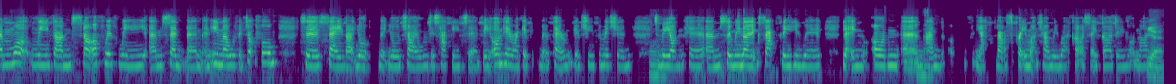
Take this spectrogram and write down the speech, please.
um, what we done to start off with, we um, sent them an email with a JotForm to say that your that your child is happy to be on here. I give the parent gives you permission mm. to be on here, um, so we know exactly who we're letting on, um, mm. and yeah, that's pretty much how we work our safeguarding online. Yeah,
